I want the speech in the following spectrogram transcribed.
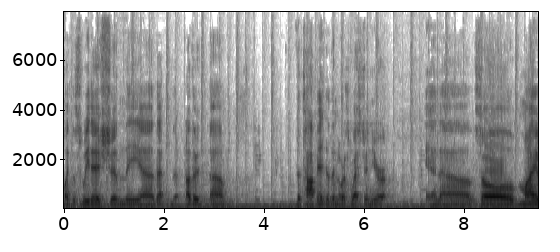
like the Swedish and the uh, that the other um, the top end of the northwestern Europe. And uh, so my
